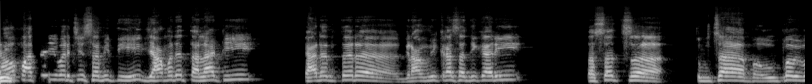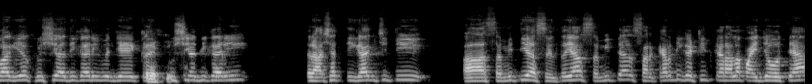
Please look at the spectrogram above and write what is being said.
गाव पातळीवरची समिती ज्यामध्ये तलाठी त्यानंतर ग्रामविकास अधिकारी तसंच तुमचा उपविभागीय कृषी अधिकारी म्हणजे कृषी. अधिकारी तर अशा तिघांची ती समिती असेल तर या समित्या सरकारने गठीत करायला पाहिजे होत्या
